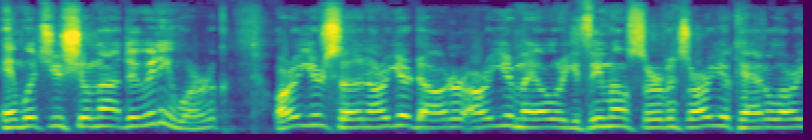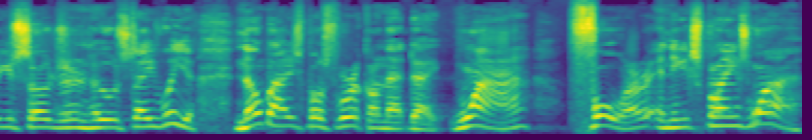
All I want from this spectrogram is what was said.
in which you shall not do any work, or your son, or your daughter, or your male, or your female servants, or your cattle, or your sojourner who will stay with you. Nobody's supposed to work on that day. Why? For, and he explains why.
